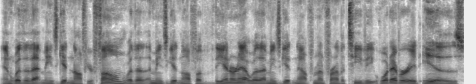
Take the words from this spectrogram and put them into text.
And whether that means getting off your phone, whether that means getting off of the internet, whether that means getting out from in front of a TV, whatever it is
